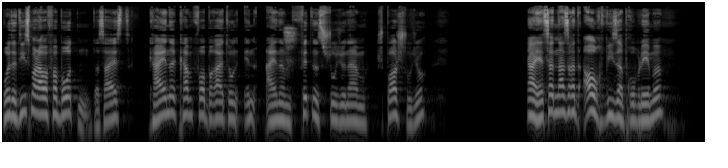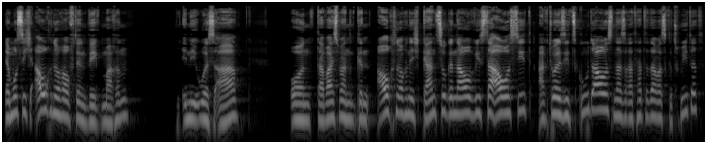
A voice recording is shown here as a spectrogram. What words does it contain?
wurde diesmal aber verboten. Das heißt, keine Kampfvorbereitung in einem Fitnessstudio, in einem Sportstudio. Ja, jetzt hat Nazareth auch Visa-Probleme. Der muss sich auch noch auf den Weg machen in die USA. Und da weiß man auch noch nicht ganz so genau, wie es da aussieht. Aktuell sieht es gut aus. Nazareth hatte da was getweetet.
